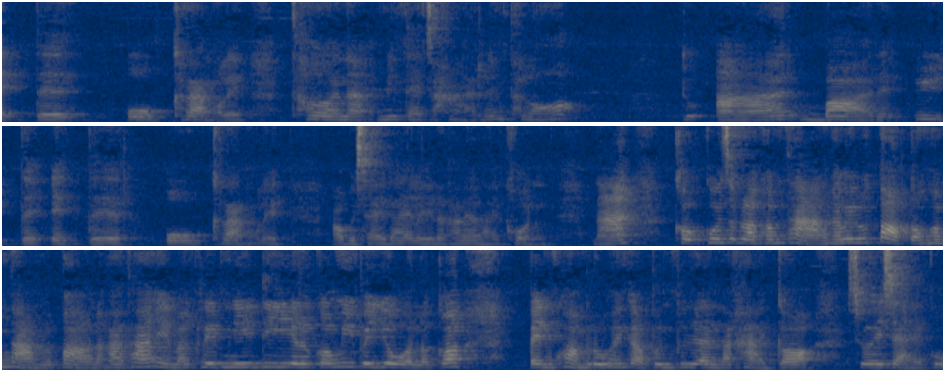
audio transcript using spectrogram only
etter โอครั้งเลยเธอน่ะมีแต่จะหาเรื่องทะเลาะ du er bare ute etter โอครั้งเลยเอาไปใช้ได้เลยนะคะหลายๆคนนะขอบคุณสำหรับคำถามค่ะไม่รู้ตอบตรงคำถามหรือเปล่านะคะ ถ้าเห็นว่าคลิปนี้ดีแล้วก็มีประโยชน์ แล้วก็เป็นความรู้ให้กับเพื่อนๆนะคะ ก็ช่วยแชร์ให้ครู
